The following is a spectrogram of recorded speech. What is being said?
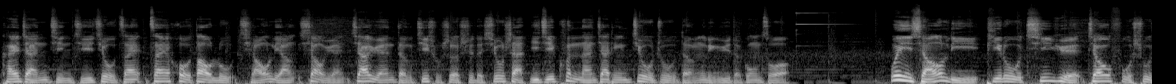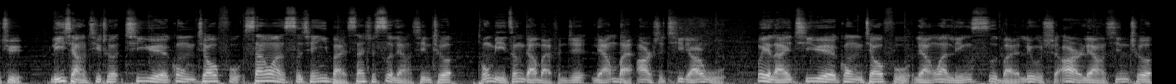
开展紧急救灾、灾后道路、桥梁、校园、家园等基础设施的修缮，以及困难家庭救助等领域的工作。魏小李披露七月交付数据：理想汽车七月共交付三万四千一百三十四辆新车，同比增长百分之两百二十七点五。未来七月共交付两万零四百六十二辆新车，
